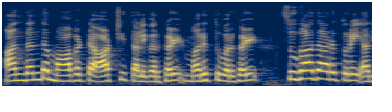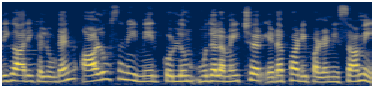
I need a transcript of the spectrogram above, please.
அந்தந்த மாவட்ட ஆட்சித்தலைவர்கள் மருத்துவர்கள் சுகாதாரத்துறை அதிகாரிகளுடன் ஆலோசனை மேற்கொள்ளும் முதலமைச்சர் எடப்பாடி பழனிசாமி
